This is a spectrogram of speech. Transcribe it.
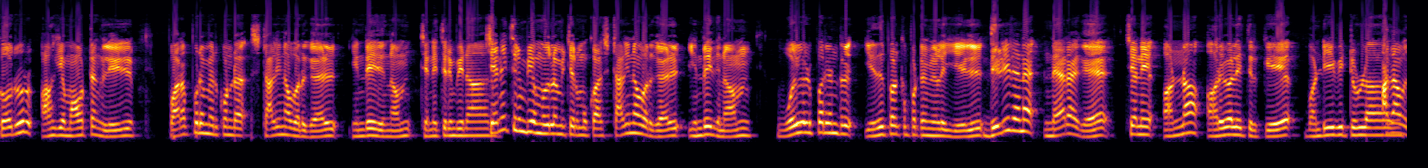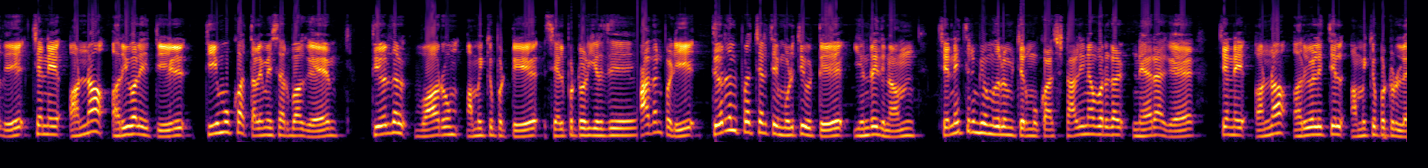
கரூர் ஆகிய மாவட்டங்களில் பரப்புரை மேற்கொண்ட ஸ்டாலின் அவர்கள் இன்றைய தினம் சென்னை திரும்பினார். சென்னை திரும்பிய முதலமைச்சர் மு ஸ்டாலின் அவர்கள் இன்றைய தினம் ஓய்வெடுப்பார் என்று எதிர்பார்க்கப்பட்ட நிலையில் திடீரென நேராக சென்னை அண்ணா அறிவாலயத்திற்கு வண்டியை விட்டுள்ளார். அதாவது சென்னை அண்ணா அறிவாலயத்தில் திமுக தலைமை சார்பாக தேர்தல் வாரம் அமைக்கப்பட்டு செயல்பட்டு வருகிறது. அதன்படி தேர்தல் பிரச்சாரத்தை முடித்துவிட்டு இன்றைய தினம் சென்னை திரும்பிய முதலமைச்சர் மு ஸ்டாலின் அவர்கள் நேராக சென்னை அண்ணா அறிவாலயத்தில் அமைக்கப்பட்டுள்ள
